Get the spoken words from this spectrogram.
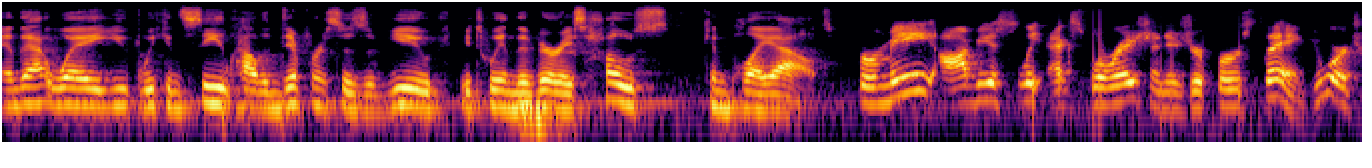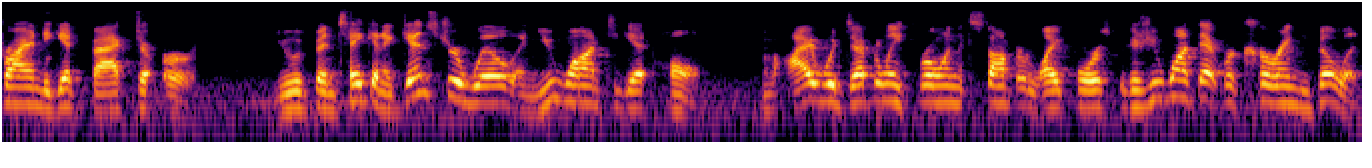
And that way, you we can see how the differences of view between the various hosts can play out. For me, obviously, exploration is your first thing. You are trying to get back to Earth. You have been taken against your will and you want to get home. I would definitely throw in the Stomper Light Force because you want that recurring villain.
